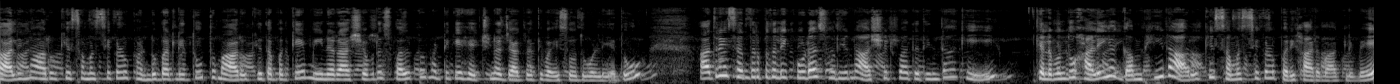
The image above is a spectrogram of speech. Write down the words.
ಕಾಲಿನ ಆರೋಗ್ಯ ಸಮಸ್ಯೆಗಳು ಕಂಡುಬರಲಿದ್ದು, ತಮ್ಮ ಆರೋಗ್ಯದ ಬಗ್ಗೆ ಮೀನರಾಶಿಯವರು ಸ್ವಲ್ಪ ಮಟ್ಟಿಗೆ ಹೆಚ್ಚಿನ ಜಾಗೃತಿ ವಹಿಸುವುದು ಒಳ್ಳೆಯದು. ಆದರೆ ಈ ಸಂದರ್ಭದಲ್ಲಿ ಕೂಡ ಸೂರ್ಯನ ಆಶೀರ್ವಾದದಿಂದಾಗಿ ಕೆಲವೊಂದು ಹಳೆಯ ಗಂಭೀರ ಆರೋಗ್ಯ ಸಮಸ್ಯೆಗಳು ಪರಿಹಾರವಾಗಲಿವೆ.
